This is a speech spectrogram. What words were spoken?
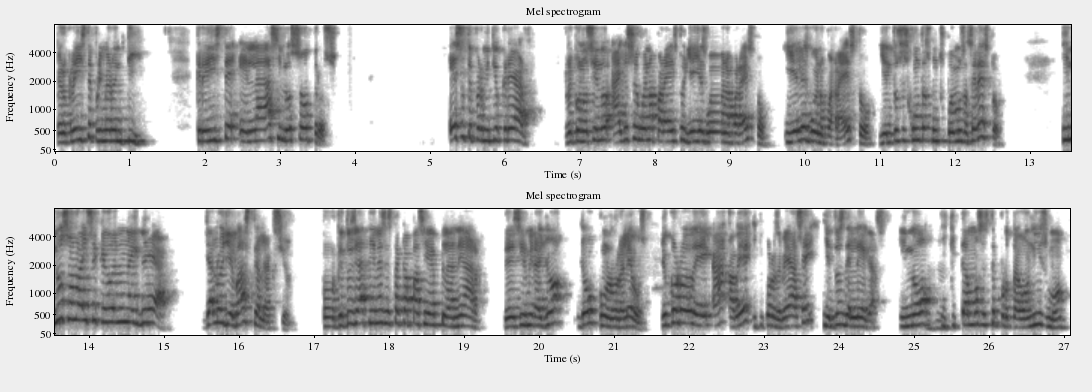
pero creíste primero en ti. Creíste en las y los otros. Eso te permitió crear reconociendo, ah, yo soy buena para esto y ella es buena para esto, y él es bueno para esto, y entonces juntas, juntos podemos hacer esto. Y no solo ahí se quedó en una idea, ya lo llevaste a la acción, porque entonces ya tienes esta capacidad de planear, de decir, mira, yo, yo con los relevos, yo corro de A a B y tú corres de B a C, y entonces delegas, y no, y quitamos este protagonismo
